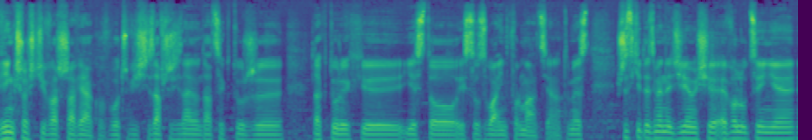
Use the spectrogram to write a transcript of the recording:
większości warszawiaków, bo oczywiście zawsze się znajdą tacy, którzy, dla których jest to, jest to zła informacja. Natomiast wszystkie te zmiany dzieją się ewolucyjnie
